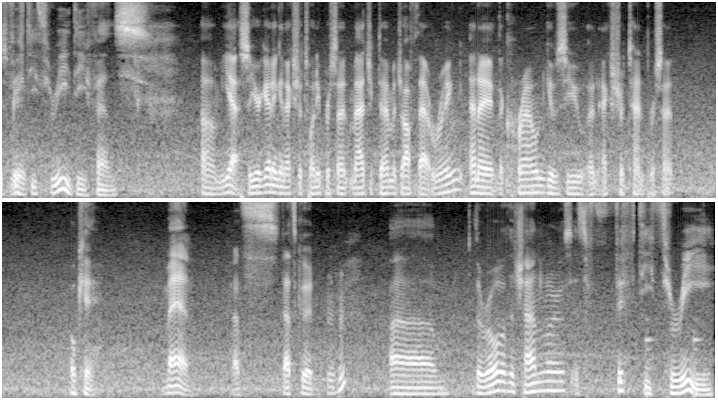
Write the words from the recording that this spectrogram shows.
excuse me. 53 defense. Um, yeah, so you're getting an extra 20% magic damage off that ring, and a, the crown gives you an extra 10%. Okay. Man, that's that's good. Mhm. Um, the role of the Channelers is 53.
